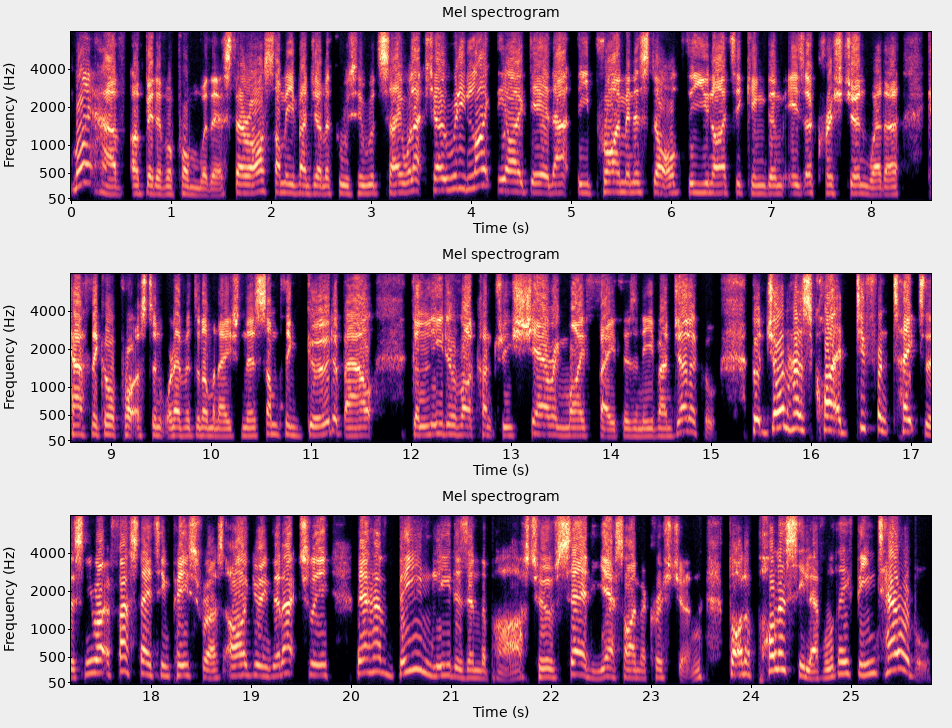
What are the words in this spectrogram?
might have a bit of a problem with this. There are some evangelicals who would say, well, actually, I really like the idea that the Prime Minister of the United Kingdom is a Christian, whether Catholic or Protestant, whatever denomination. There's something good about the leader of our country sharing my faith as an evangelical. But John has quite a different take to this. And he wrote a fascinating piece for us arguing that actually there have been leaders in the past who have said, yes, I'm a Christian, but on a policy level, they've been terrible.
